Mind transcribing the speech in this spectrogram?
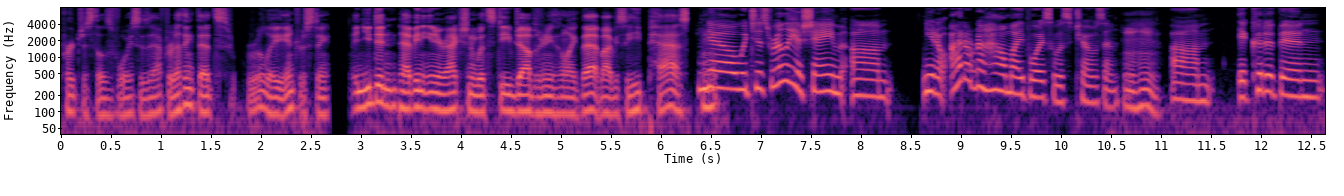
purchased those voices after. I think that's really interesting. And you didn't have any interaction with Steve Jobs or anything like that. But obviously, he passed. no, which is really a shame. Um, you know, I don't know how my voice was chosen. Um, it could have been,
